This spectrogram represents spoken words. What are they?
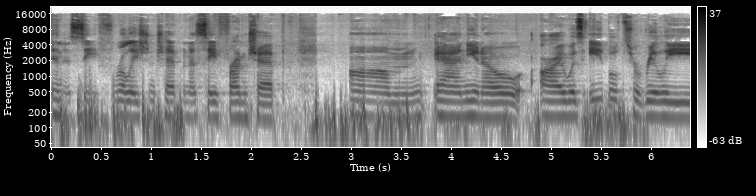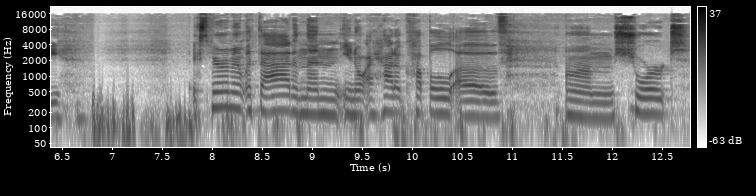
in a safe relationship, in a safe friendship. Um, and you know, I was able to really experiment with that and then you know i had a couple of um, short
